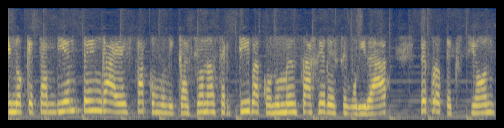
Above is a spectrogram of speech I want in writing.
sino que también tenga esa comunicación asertiva con un mensaje de seguridad, de protección,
